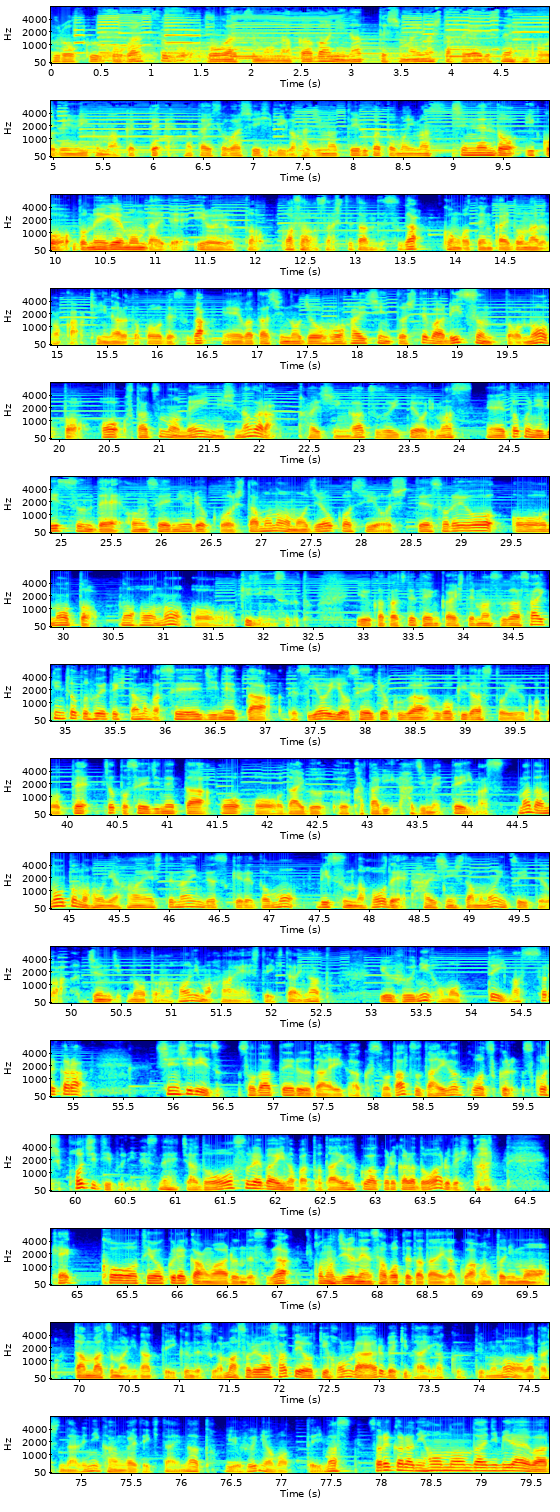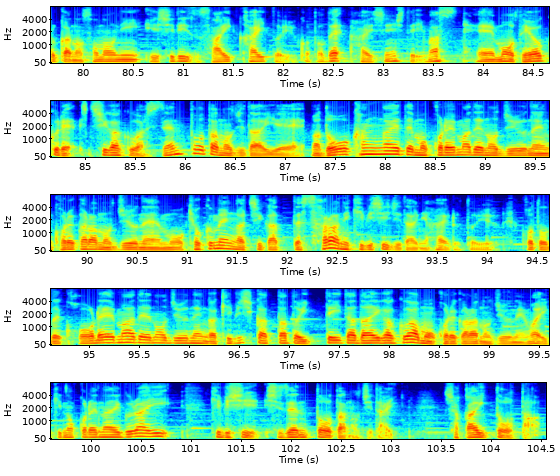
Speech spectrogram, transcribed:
付録5月号。5月も半ばになってしまいました。早いですね。ゴールデンウィークも明けて、また忙しい日々が始まっているかと思います。新年度以降と、名芸問題でいろいろとわさわさしてたんですが、今後展開どうなるのか気になるところですが、えー、私の情報配信としては、 LISTEN とノートを2つのメインにしながら配信が続いております。えー、特に LISTEN で音声入力をしたものを文字起こしをして、それをノートの方の記事にするという形で展開してますが、最近ちょっと増えてきたのが政治ネタです。いよいよ政局が動き出すということで、ちょっと政治ネタをだいぶ語り始めています。まだノートの方には反映してないんですけれども、 LISTEN の方で配信したものについては、順次ノートの方にも反映していきたいなというふうに思っています。それから新シリーズ、育てる大学、育つ大学を作る。少しポジティブにですね、じゃあどうすればいいのかと、大学はこれからどうあるべきか。結構手遅れ感はあるんですが、この10年サボってた大学は本当にもう断末魔になっていくんですが、まあそれはさておき本来あるべき大学っていうものを私なりに考えていきたいなというふうに思っています。それから日本の音大に未来はあるかのその2シリーズ再開ということで配信しています。えー、もう手遅れ、私学は自然淘汰の時代へ、まあ、どう考えてもこれまでの10年、これからの10年、もう局面が違ってさらに厳しい時代に入るということで、これまでの10年が厳しかったと言ってっていた大学はもうこれからの10年は生き残れないぐらい厳しい自然淘汰の時代。社会淘汰。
